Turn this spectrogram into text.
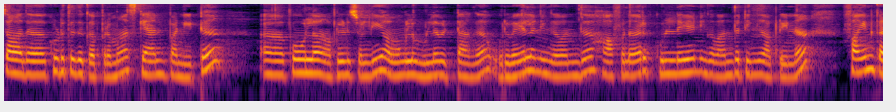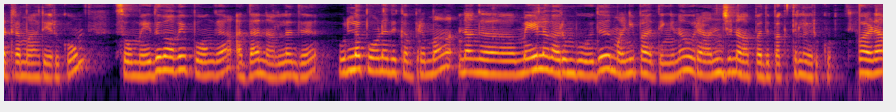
ஸோ அதை கொடுத்ததுக்கப்புறமா ஸ்கேன் பண்ணிவிட்டு போகலாம் அப்படின்னு சொல்லி அவங்களும் உள்ளே விட்டாங்க. ஒருவேளை நீங்கள் வந்து ஹாஃப் அன் ஹவருக்குள்ளேயே நீங்கள் வந்துட்டீங்க அப்படின்னா ஃபைன் கட்டுற மாதிரி இருக்கும். ஸோ மெதுவாகவே போங்க. அதுதான் நல்லது. உள்ளே போனதுக்கப்புறமா நாங்கள் மேலே வரும்போது மணி பார்த்தீங்கன்னா ஒரு அஞ்சு நாற்பது பக்கத்தில் இருக்கும். வாடா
